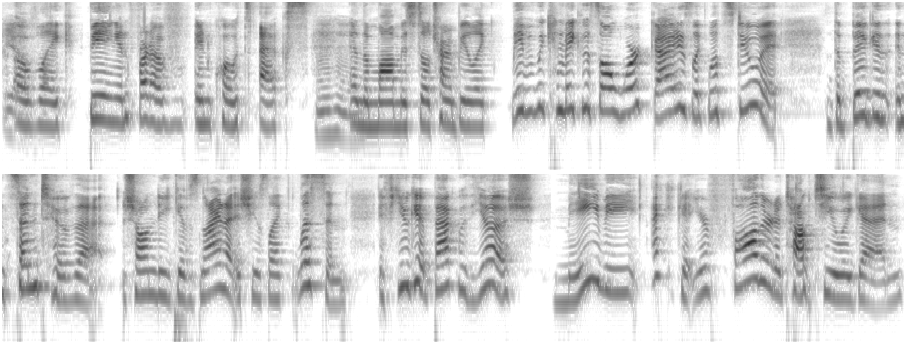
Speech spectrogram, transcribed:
Yeah. of like being in front of, in quotes, X. Mm-hmm. And the mom is still trying to be like, maybe we can make this all work, guys. Like, let's do it. The big incentive that Shaundi gives Naina is she's like, listen, if you get back with Yash, maybe I could get your father to talk to you again.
